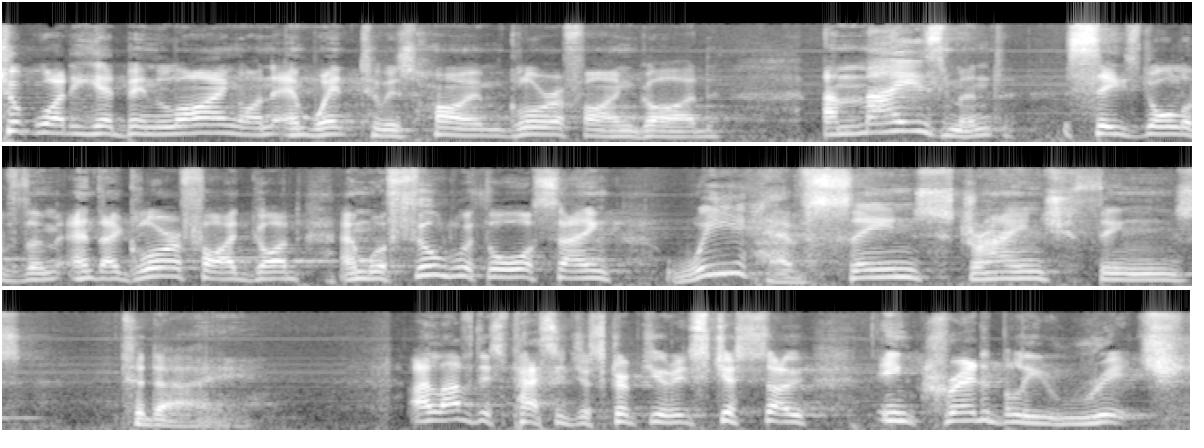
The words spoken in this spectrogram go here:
took what he had been lying on, and went to his home, glorifying God. Amazement seized all of them, and they glorified God and were filled with awe, saying, We have seen strange things today. I love this passage of scripture. It's just so incredibly rich.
